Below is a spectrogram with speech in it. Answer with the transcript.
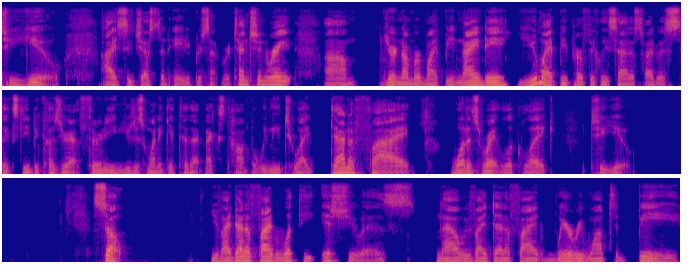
to you? I suggest an 80% retention rate. Um, your number might be 90. You might be perfectly satisfied with 60 because you're at 30 and you just want to get to that next hump. But we need to identify what does right look like to you. So, you've identified what the issue is. Now we've identified where we want to be.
